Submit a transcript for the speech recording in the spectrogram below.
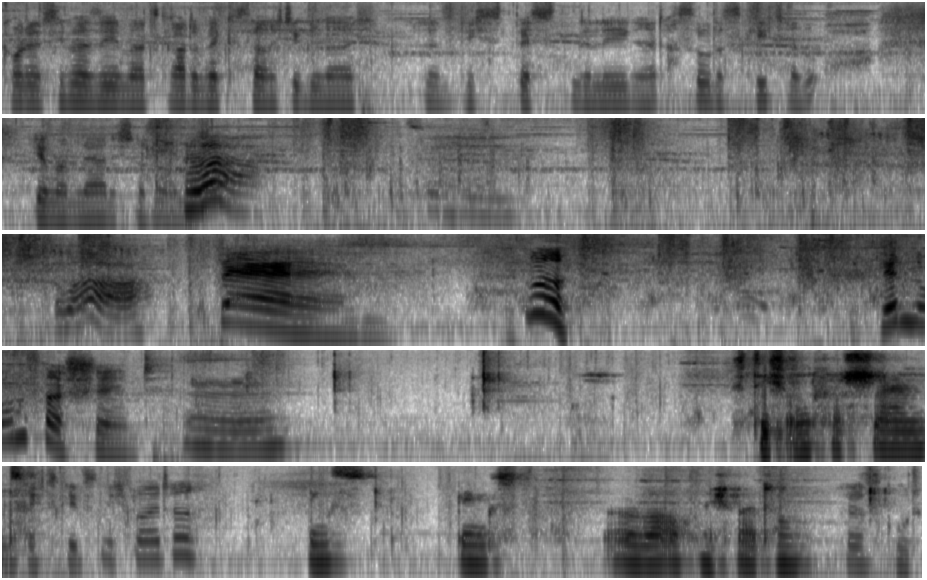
konnte jetzt nicht mehr sehen, weil es gerade weg ist, sag ich dir gleich. Äh, Nicht besten Gelegenheit. Ach so, das geht ja so. Oh, irgendwann lerne ich das auch. Ah. Wow. Bam! Oh. Werden wir unverschämt. Hm. Richtig unverschämt. Rechts geht's nicht weiter. Links ging's aber auch nicht weiter. Das ist gut.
